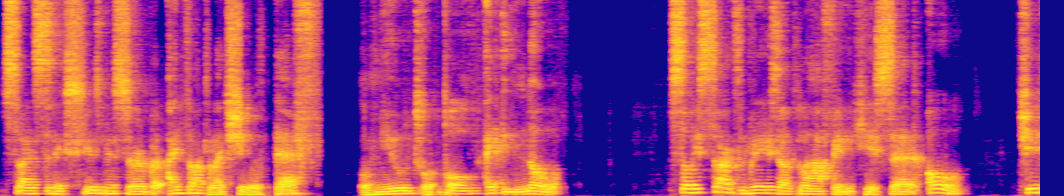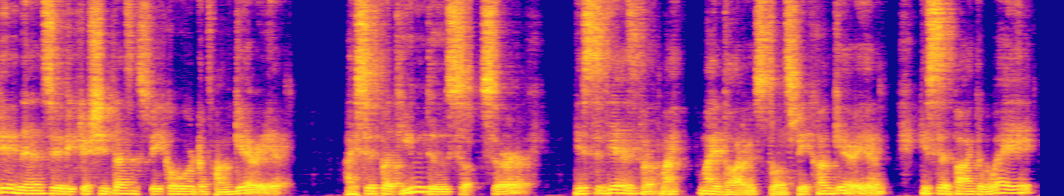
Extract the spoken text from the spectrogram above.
So I said, Excuse me, sir, but I thought like she was deaf or mute or bold. I didn't know. So he starts breaks out laughing. He said, Oh, she didn't answer because she doesn't speak a word of Hungarian. I said, But you do, so, sir. He said, Yes, but my, my daughters don't speak Hungarian. He said, By the way,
